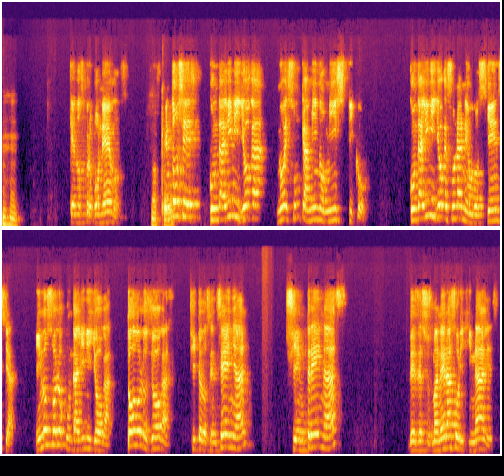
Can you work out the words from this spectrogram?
uh -huh. que nos proponemos. Okay. Entonces, Kundalini Yoga no es un camino místico, Kundalini Yoga es una neurociencia y no solo Kundalini Yoga, todos los yogas, si te los enseñan, si entrenas desde sus maneras originales,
